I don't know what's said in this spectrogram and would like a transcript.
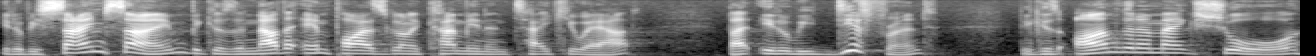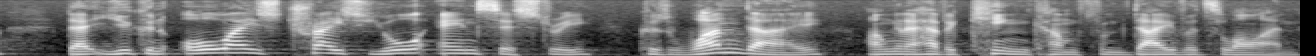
It'll be same, same because another empire is going to come in and take you out, but it'll be different because I'm going to make sure that you can always trace your ancestry because one day I'm going to have a king come from David's line.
